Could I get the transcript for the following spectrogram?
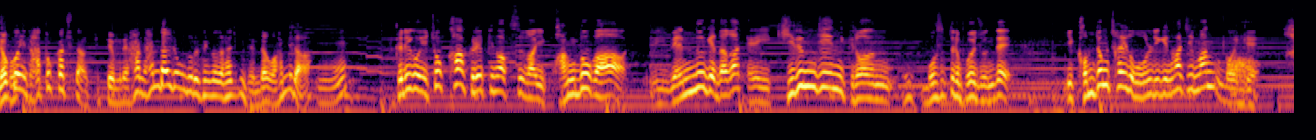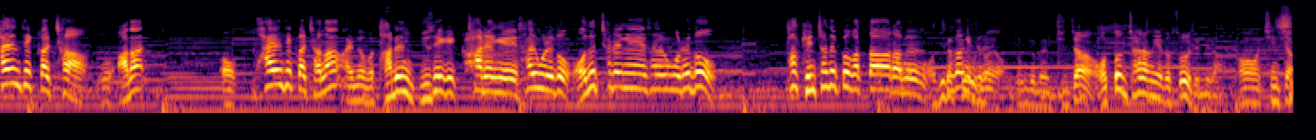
여건이 다 똑같지는 않기 때문에 한 한 달 정도로 생각을 하시면 된다고 합니다. 음. 그리고 이 초카 그래핀 왁스가 이 광도가 이 왼룩에다가 되게 이 기름진 그런 모습들을 보여주는데 이 검정 차이도 어울리긴 하지만 뭐 이렇게 하얀 색깔 차, 뭐 아나, 어, 하얀 색깔 차나 아니면 뭐 다른 유색 차량에 사용을 해도 어느 차량에 사용을 해도 다 괜찮을 것 같다라는 어디다 생각이 써도. 들어요. 이 정도면 진짜 어떤 차량에도 써도 됩니다. 어 진짜.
